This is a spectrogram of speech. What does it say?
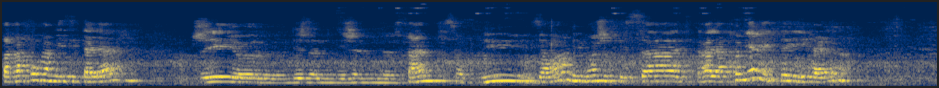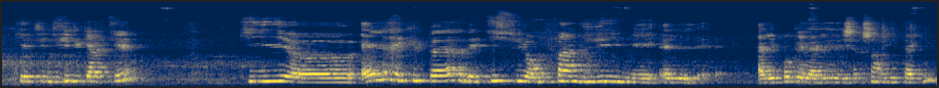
par rapport à mes étalages, j'ai euh, des, jeunes, femmes qui sont venues me disant Ah, mais moi je fais ça, etc. La première était Irène, qui est une fille du quartier, qui, euh, elle, récupère des tissus en fin de vie, mais elle, à l'époque, elle allait les chercher en Italie.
